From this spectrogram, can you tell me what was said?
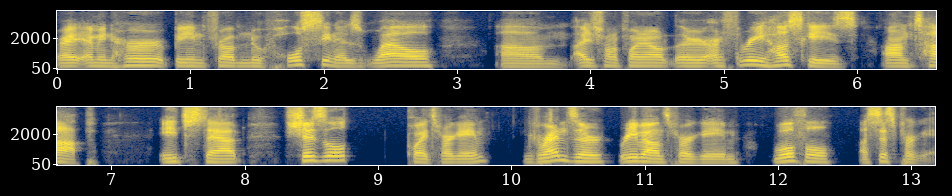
right? I mean, her being from New Holstein as well. Um, I just want to point out there are three Huskies on top. Each stat Shizzle, points per game, Grenzer, rebounds per game, Wolfel, assists per game.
